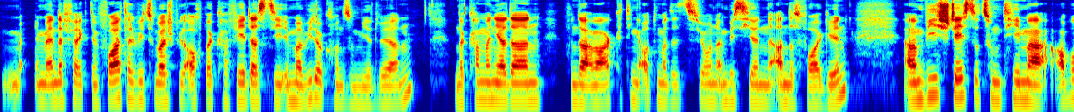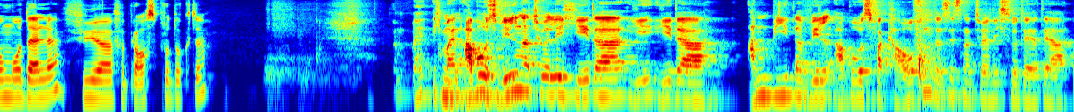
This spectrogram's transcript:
im Endeffekt den Vorteil, wie zum Beispiel auch bei Kaffee, dass die immer wieder konsumiert werden. Und da kann man ja dann von der Marketing-Automation ein bisschen anders vorgehen. Ähm, wie stehst du zum Thema Abo-Modelle für Verbrauchsprodukte? Ich meine, Abos will natürlich jeder, jeder Anbieter will Abos verkaufen. Das ist natürlich so der, der,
